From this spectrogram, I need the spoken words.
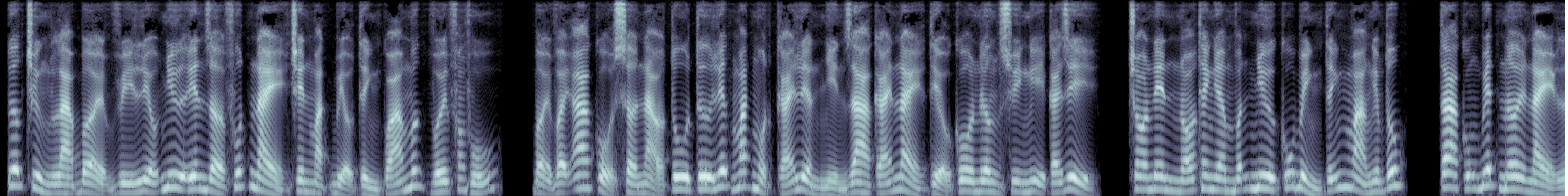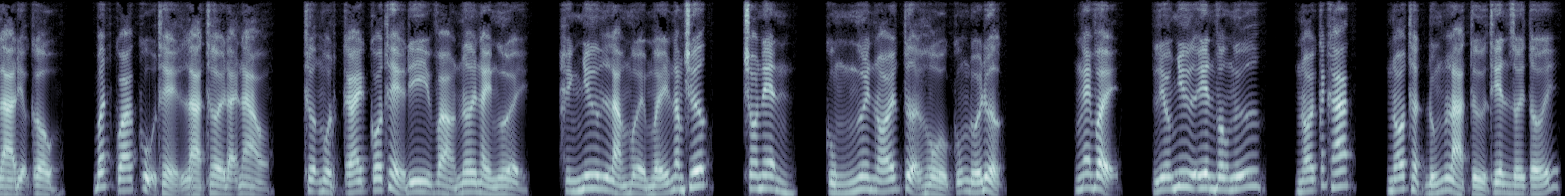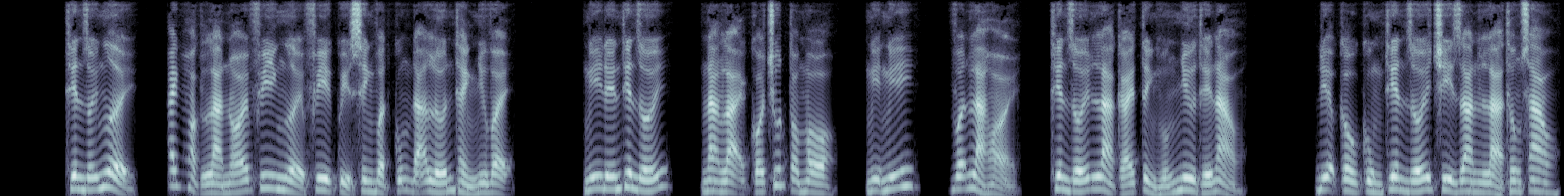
Ước chừng là bởi vì liệu như yên giờ phút này trên mặt biểu tình quá mức với phong phú, bởi vậy A cổ sờ nào tu tư liếc mắt một cái liền nhìn ra cái này tiểu cô nương suy nghĩ cái gì, cho nên nó thanh âm vẫn như cũ bình tĩnh mà nghiêm túc, ta cũng biết nơi này là địa cầu, bất quá cụ thể là thời đại nào, thượng một cái có thể đi vào nơi này người, hình như là mười mấy năm trước, cho nên, cùng ngươi nói tựa hồ cũng đối được. Nghe vậy, liếu như yên vô ngữ, nói cách khác, nó thật đúng là từ thiên giới tới. Thiên giới người, ách hoặc là nói phi người phi quỷ sinh vật cũng đã lớn thành như vậy. Nghĩ đến thiên giới, nàng lại có chút tò mò, nghĩ nghĩ, vẫn là hỏi, thiên giới là cái tình huống như thế nào? Địa cầu cùng thiên giới chi gian là thông sao?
